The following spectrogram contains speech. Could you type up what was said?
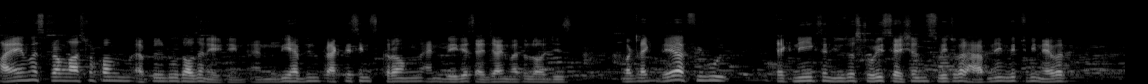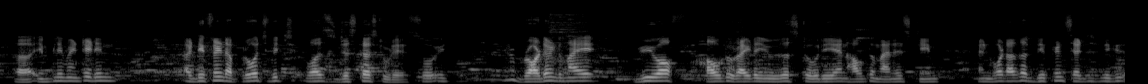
I am a Scrum Master from April 2018, and we have been practicing Scrum and various agile methodologies. But like there are few techniques and user story sessions which were happening, which we never uh, implemented in a different approach, which was discussed today. So it you know, broadened my view of how to write a user story and how to manage team and what are the different certific-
